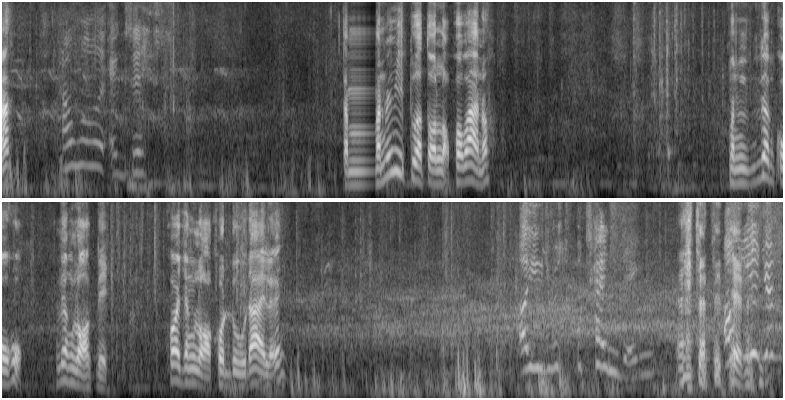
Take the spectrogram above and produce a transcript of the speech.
ฮะ How will it exist? แต่มันไม่มีตัวตนหรอกเพราะว่าเนาะมันเรื่องโกหก เรื่องหลอกเด็กพ่อยังหลอกคนดูได้เลย Are you just pretending? จะติด Oh, เทน you just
